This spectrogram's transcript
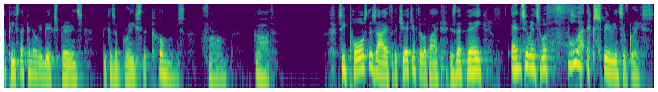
A peace that can only be experienced because of grace that comes from God. See, Paul's desire for the church in Philippi is that they enter into a fuller experience of grace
